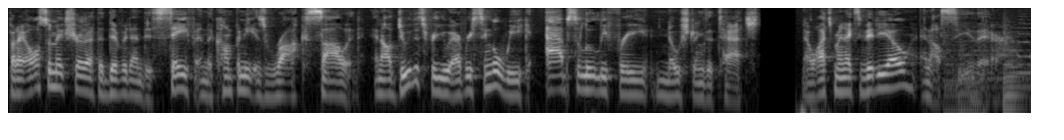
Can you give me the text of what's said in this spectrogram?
but I also make sure that the dividend is safe and the company is rock solid. And I'll do this for you every single week, absolutely free, no strings attached. Now, watch my next video, and I'll see you there.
